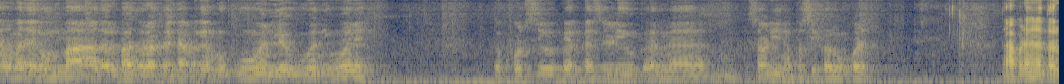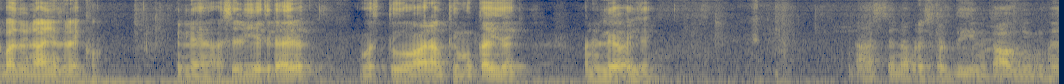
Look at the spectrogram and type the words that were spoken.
છે ને બધા રૂમમાં દરવાજો રાખે એટલે આપણે કંઈ મૂકવું હોય ને, લેવું હોય ને એવું હોય ને, તો ખુરશી ઉપર કે સીડી ઉપર ને સડીને પછી કરવું પડે. તો આપણે છે એને અહીંયા જ રાખ્યો. એટલે આ સીડીએથી ડાયરેક્ટ વસ્તુઓ આરામથી મુકાઈ જાય અને લેવાઈ જાય. આજ ને આપણે શરદી ને તાવ ને હે.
